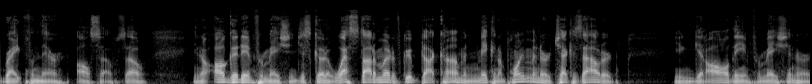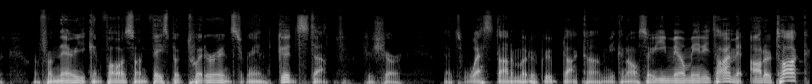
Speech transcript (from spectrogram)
right from there also. So you know all good information. Just go to westautomotivegroup.com and make an appointment or check us out or you can get all the information, or, or from there, you can follow us on Facebook, Twitter, Instagram. Good stuff for sure. That's westautomotivegroup.com. You can also email me anytime at autotalk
